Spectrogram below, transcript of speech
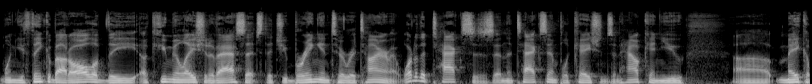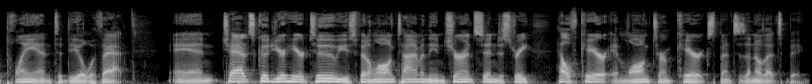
when you think about all of the accumulation of assets that you bring into retirement. What are the taxes and the tax implications, and how can you uh, make a plan to deal with that? And Chad, it's good you're here too. You spent a long time in the insurance industry, healthcare and long term care expenses. I know that's big.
